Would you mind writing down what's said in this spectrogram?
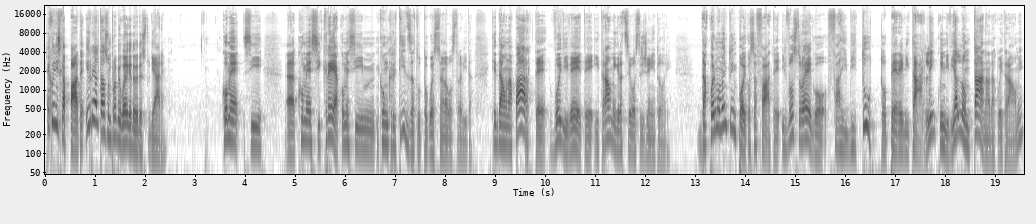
E quindi scappate. In realtà sono proprio quelle che dovete studiare. Come si, eh, come si crea, come si mh, mm, concretizza tutto questo nella vostra vita? Che da una parte voi vivete i traumi grazie ai vostri genitori, da quel momento in poi cosa fate? Il vostro ego fa di tutto per evitarli, quindi vi allontana da quei traumi,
